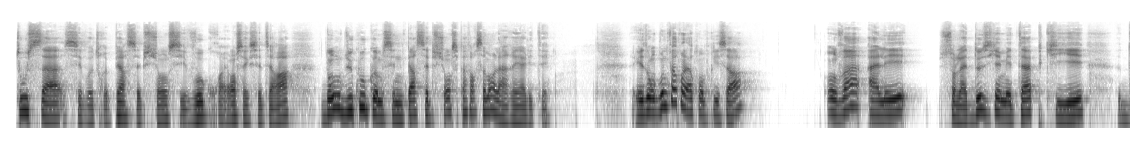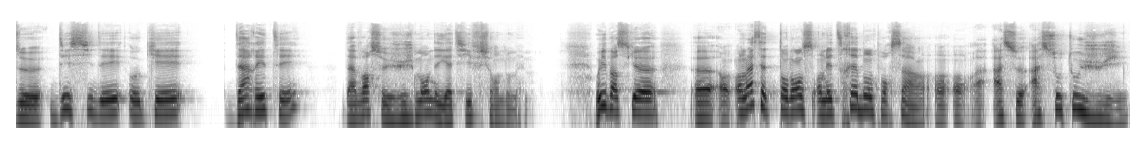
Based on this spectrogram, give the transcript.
tout ça, c'est votre perception, c'est vos croyances, etc. Donc du coup, comme c'est une perception, c'est pas forcément la réalité. Et donc une fois qu'on a compris ça, on va aller sur la deuxième étape qui est de décider, ok, d'arrêter d'avoir ce jugement négatif sur nous-mêmes. Oui, parce que euh, on a cette tendance, on est très bon pour ça, hein, à, à s'auto-juger.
